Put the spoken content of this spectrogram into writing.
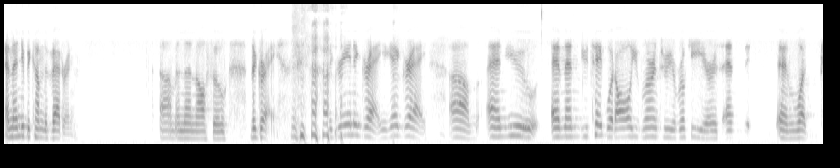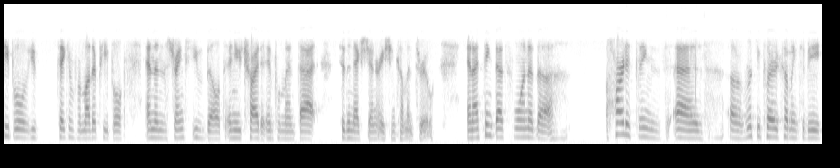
And then you become the veteran um, and then also the gray, the green and gray. You get gray, um, and you and then you take what all you've learned through your rookie years and and what people you've taken from other people, and then the strengths you've built, and you try to implement that to the next generation coming through. And I think that's one of the hardest things as a rookie player coming to be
